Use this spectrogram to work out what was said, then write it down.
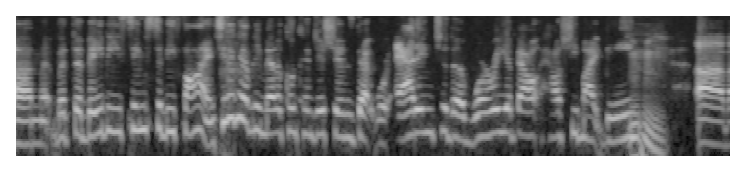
Um, but the baby seems to be fine. She didn't have any medical conditions that were adding to the worry about how she might be. Mhm. Uh,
